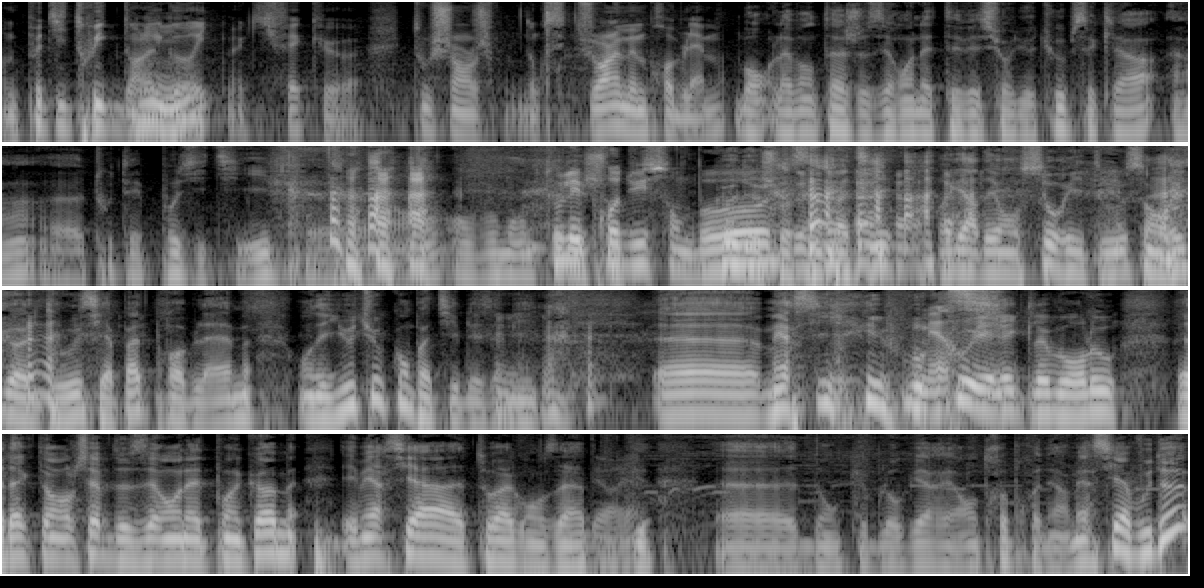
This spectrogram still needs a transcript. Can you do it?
un petit tweak dans Mhm. l'algorithme qui fait que tout change. Donc c'est toujours le même problème. Bon, l'avantage de 01net TV sur YouTube, c'est que là, hein, euh, tout est positif. Euh, on, on vous montre Tous les produits sont beaux. que de choses sympathiques. Regardez, on sourit tous, on rigole tous, il n'y a pas de problème. On est YouTube compatible, les amis. Euh, merci beaucoup, Merci. Eric Le Bourlou, rédacteur en chef de 01net.com. Et merci à toi, Gonza, De rien. euh, donc blogueur et entrepreneur. Merci à vous deux.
